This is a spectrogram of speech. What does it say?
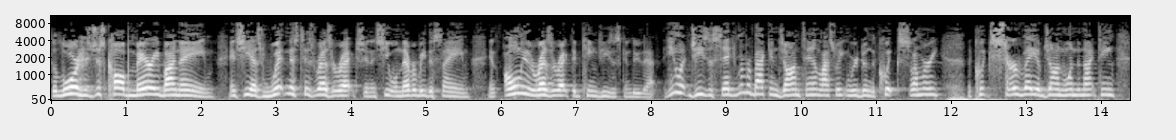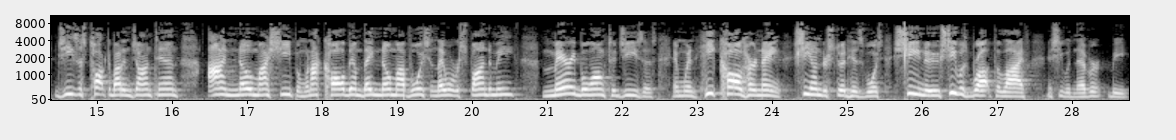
The Lord has just called Mary by name and she has witnessed his resurrection and she will never be the same. And only the resurrected King Jesus can do that. You know what Jesus said? You remember back in John 10 last week when we were doing the quick summary, the quick survey of John 1 to 19? Jesus talked about in John 10, I know my sheep and when I call them, they know my voice and they will respond to me. Mary belonged to Jesus and when he called her name, she understood his voice. She knew she was brought to life and she would never be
